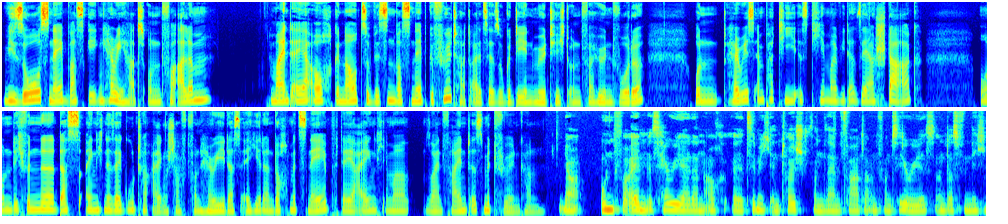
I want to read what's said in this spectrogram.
wieso Snape was gegen Harry hat. Und vor allem meint er ja auch genau zu wissen, was Snape gefühlt hat, als er so gedemütigt und verhöhnt wurde. Und Harrys Empathie ist hier mal wieder sehr stark. Und ich finde das eigentlich eine sehr gute Eigenschaft von Harry, dass er hier dann doch mit Snape, der ja eigentlich immer sein Feind ist, mitfühlen kann. Ja, und vor allem ist Harry ja dann auch äh, ziemlich enttäuscht von seinem Vater und von Sirius. Und das finde ich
